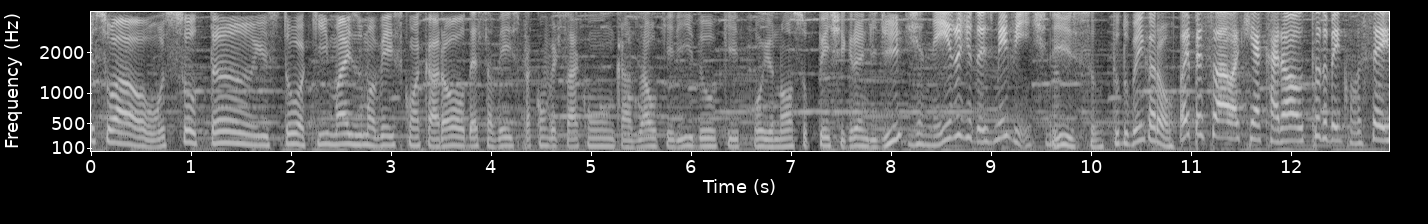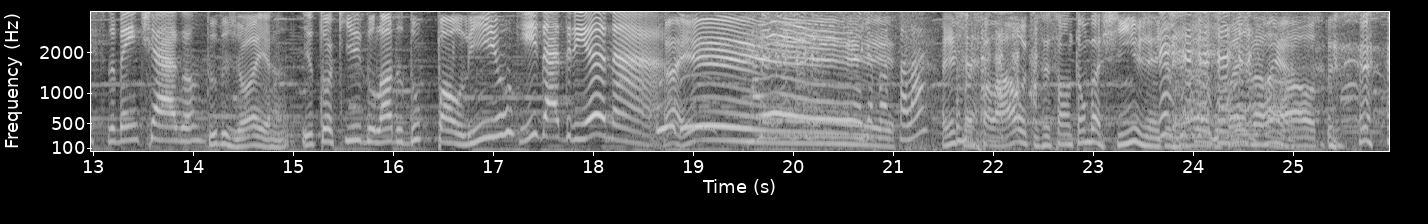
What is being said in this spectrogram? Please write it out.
Oi, pessoal, eu sou o Tan e estou aqui mais uma vez com a Carol, dessa vez para conversar com um casal querido que foi o nosso peixe grande de janeiro de 2020. Nossa. Isso. Tudo bem, Carol? Oi, pessoal, aqui é a Carol. Tudo bem com vocês? Tudo bem, Thiago? Tudo jóia. E eu tô aqui do lado do Paulinho e da Adriana. Aê! Aê! Já posso falar? A gente pode falar alto? Vocês falam tão baixinho, gente. Vai falar alto.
